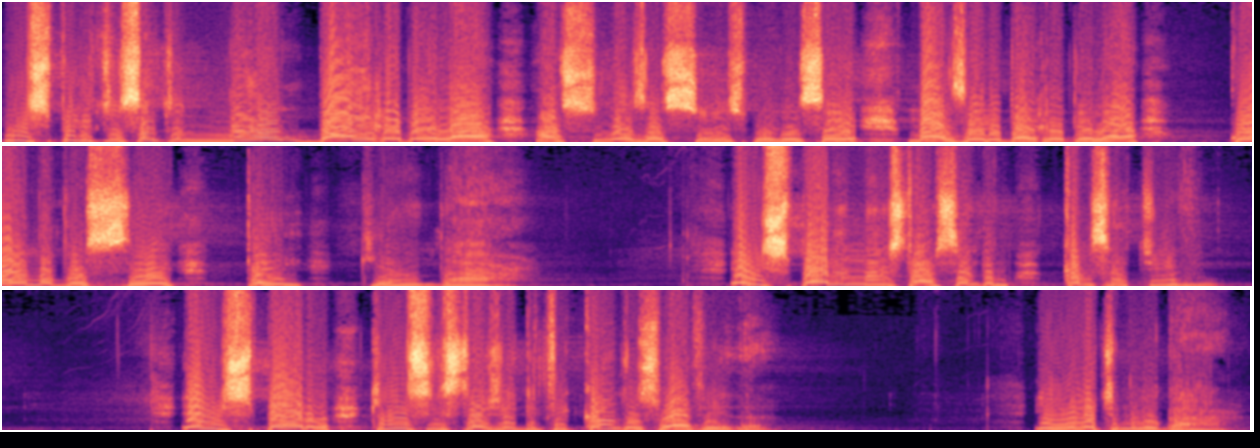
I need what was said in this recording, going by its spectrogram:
o Espírito Santo não vai revelar as suas ações por você, mas ele vai revelar como você tem que andar. Eu espero não estar sendo cansativo. Eu espero que isso esteja edificando a sua vida. Em último lugar,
